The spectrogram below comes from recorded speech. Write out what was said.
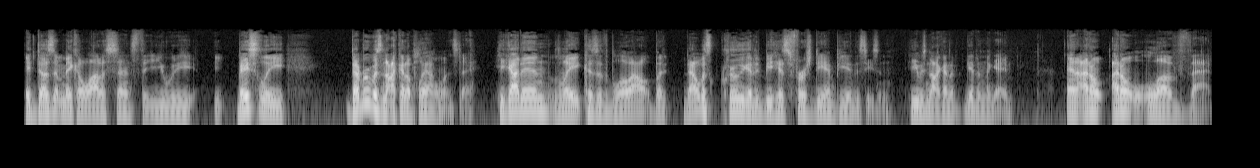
it doesn't make a lot of sense that you would basically. Bembry was not going to play on Wednesday. He got in late because of the blowout, but that was clearly going to be his first DNP of the season. He was not going to get in the game, and I don't. I don't love that.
